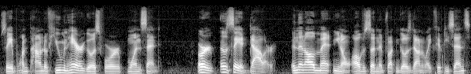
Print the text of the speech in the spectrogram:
say one pound of human hair goes for one cent, or let's say a dollar, and then all you know, all of a sudden it fucking goes down to like fifty cents,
